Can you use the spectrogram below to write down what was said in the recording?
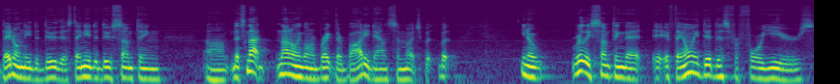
they don't need to do this. They need to do something um, that's not not only going to break their body down so much, but but you know really something that if they only did this for four years,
